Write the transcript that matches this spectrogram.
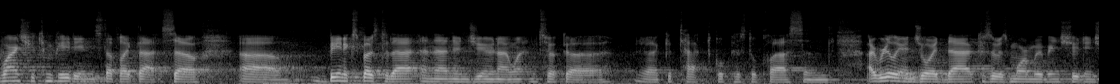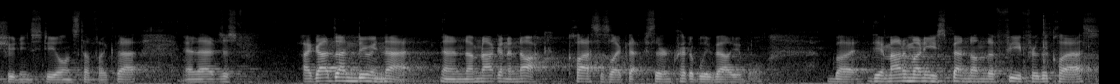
why aren't you competing?" and stuff like that. So um, being exposed to that, and then in June I went and took a Uh, like a tactical pistol class, and I really enjoyed that because it was more moving, shooting, shooting steel, and stuff like that. And that just I got done doing that, and I'm not going to knock classes like that because they're incredibly valuable. But the amount of money you spend on the fee for the class,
